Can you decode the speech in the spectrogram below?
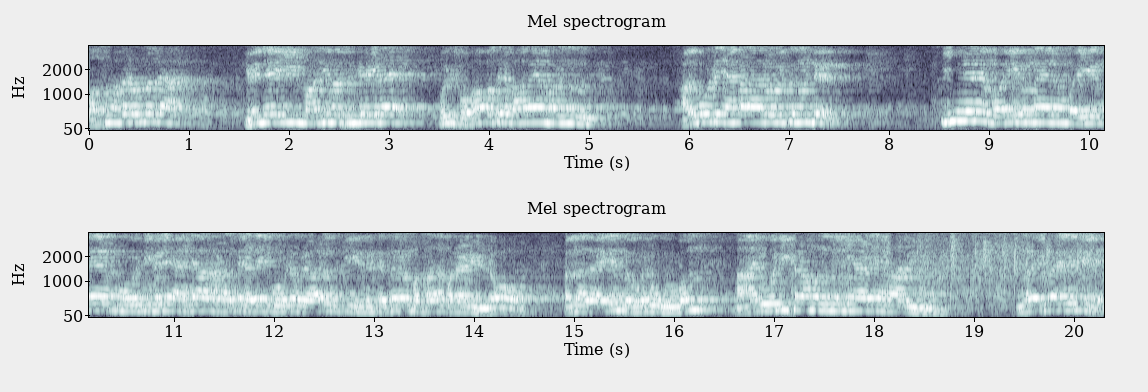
വസ്തുതരൊന്നല്ല ഇവന്റെ ഈ മാധ്യമ ശൃംഖലയുടെ ഒരു സ്വഭാവത്തിന്റെ ഭാഗം ഞാൻ പറയുന്നത് അതുകൊണ്ട് ഞങ്ങൾ ആലോചിക്കുന്നുണ്ട്. ഇങ്ങനെ വൈകുന്നേരം വൈകുന്നേരം പോയിട്ട് ഇവരെ അഞ്ചാറെണ്ണത്തിനിടയിൽ പോയിട്ട് ഒരാൾ കുത്തിയിരുന്നിട്ട് എന്തെങ്കിലും പ്രസാദം പറയാനുണ്ടോ എന്ന കാര്യം ഗൗരവപൂർവം ആലോചിക്കണമെന്ന് തന്നെയാണ് ഞങ്ങൾ ആലോചിക്കുന്നത്. നിങ്ങളെ പറയുന്നില്ലേ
